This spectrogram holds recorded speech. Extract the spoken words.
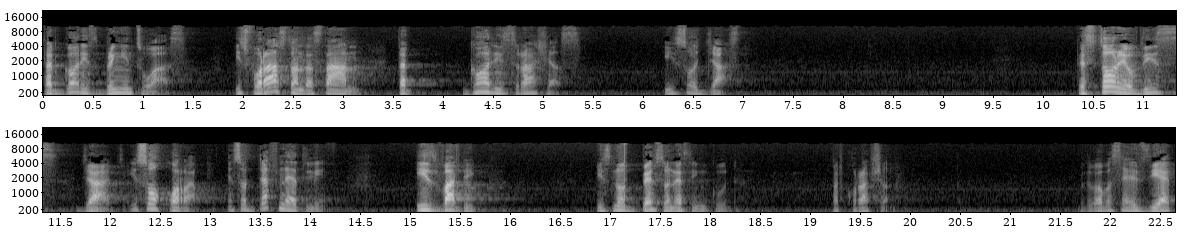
that God is bringing to us is for us to understand that God is righteous, He's so just. The story of this judge is so corrupt, and so definitely his verdict is not based on anything good, but corruption. But the Bible says, yet,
